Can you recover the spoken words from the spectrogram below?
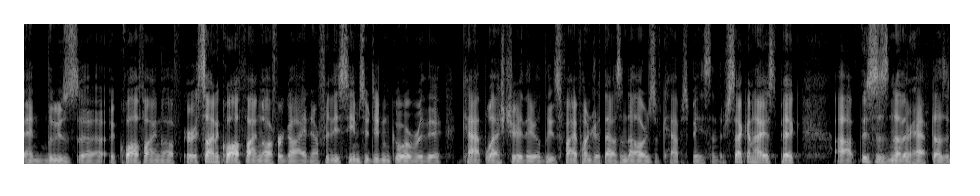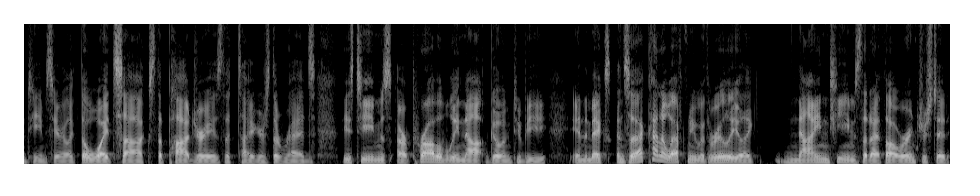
and lose uh, a qualifying off or sign a qualifying offer guy. Now for these teams who didn't go over the cap last year, they would lose five hundred thousand dollars of cap space in their second highest pick. Uh, this is another half dozen teams here, like the White Sox, the Padres, the Tigers, the Reds. These teams are probably not going to be in the mix, and so that kind of left me with really like nine teams that I thought were interested.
